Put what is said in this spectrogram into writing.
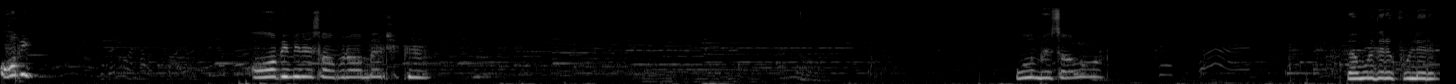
abi. Abimin hesabına haber çıktı. Oğlum hesabı var. Ben bunu direkt fullerim.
